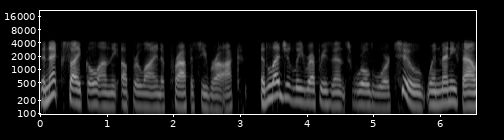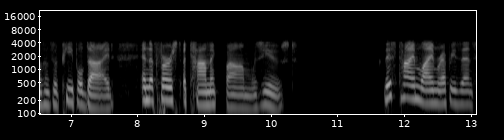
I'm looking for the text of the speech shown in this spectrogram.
The next cycle on the upper line of Prophecy Rock allegedly represents World War II when many thousands of people died and the first atomic bomb was used. This timeline represents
